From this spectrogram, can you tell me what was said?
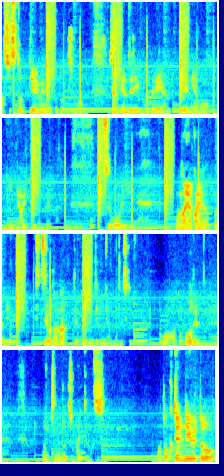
アシストっていう面だとどっちも、チャンピオンズリーグもプレミアプレミアも2位に入ってるんで、すごい、まあ、なんやかんややっぱり必要だなって個人的には思うんですけど、まあ、あとフォーデンもね、ランキングどっちも入ってますし、まあ、得点で言うと、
